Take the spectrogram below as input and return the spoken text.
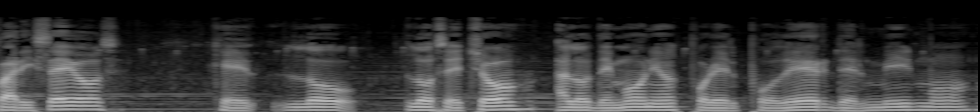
fariseos que lo, los echó a los demonios por el poder del mismo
